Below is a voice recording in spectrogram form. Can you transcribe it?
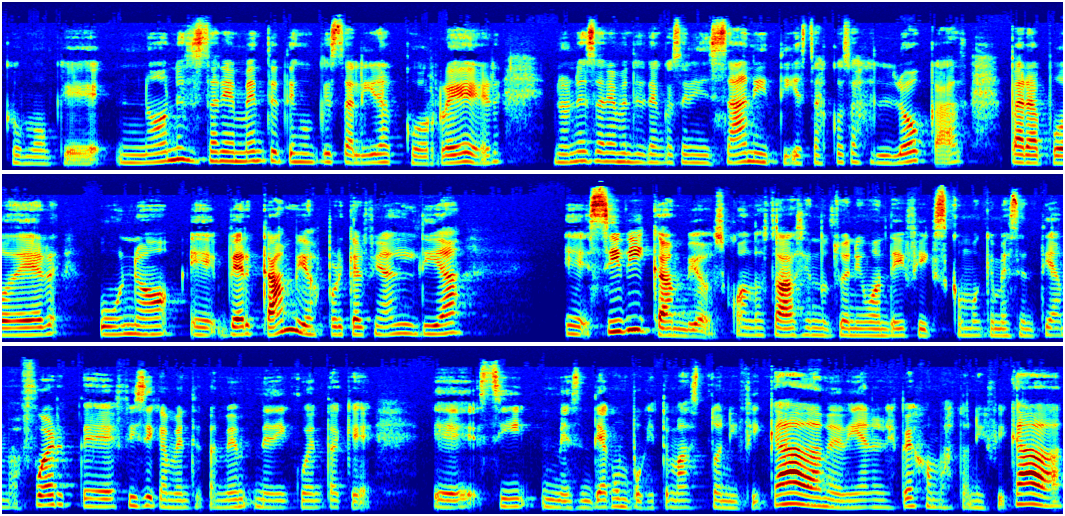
como que no necesariamente tengo que salir a correr, no necesariamente tengo que hacer insanity, estas cosas locas para poder uno eh, ver cambios, porque al final del día eh, sí vi cambios cuando estaba haciendo 21 Day Fix, como que me sentía más fuerte, físicamente también me di cuenta que eh, sí me sentía como un poquito más tonificada, me veía en el espejo más tonificada,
